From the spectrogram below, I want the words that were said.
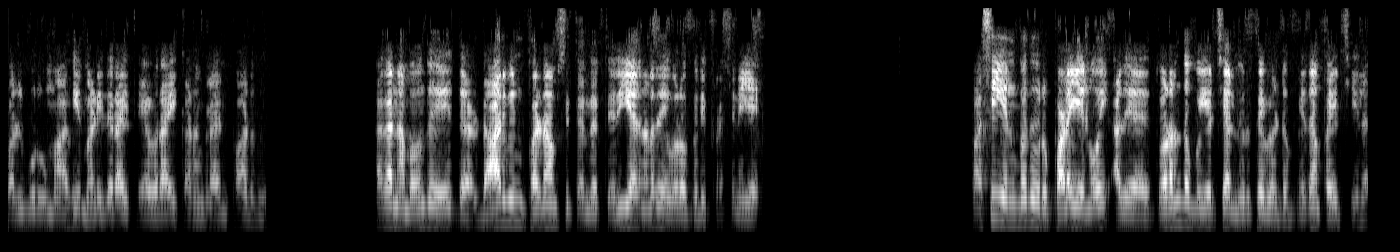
பல்புருவமாகி மனிதராய் தேவராய் கணங்களாயின்னு பாடுது. ஆக நம்ம வந்து இந்த டார்வின் பரிணாம சித்தாந்தம் தெரியாதனால தான் இவ்வளோ பெரிய பிரச்சனையே. பசி என்பது ஒரு பழைய நோய் அதை தொடர்ந்த முயற்சியால் நிறுத்த வேண்டும். இதுதான் பயிற்சியில்.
